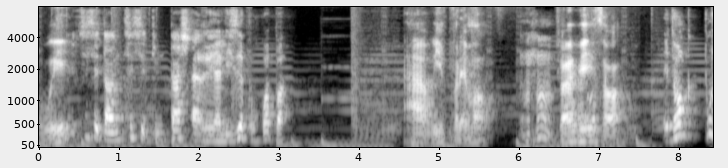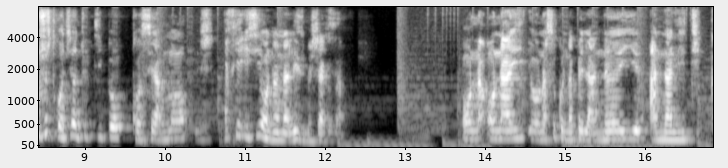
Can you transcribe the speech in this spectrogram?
Oui. si c'est un, si une tâche à réaliser, pourquoi pas? Ah oui, vraiment. Mhm. Tu as raison. Et donc, pour juste continuer un tout petit peu concernant. Parce qu'ici, on analyse mes chers amis. On a, on a, on a ce qu'on appelle un œil analytique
